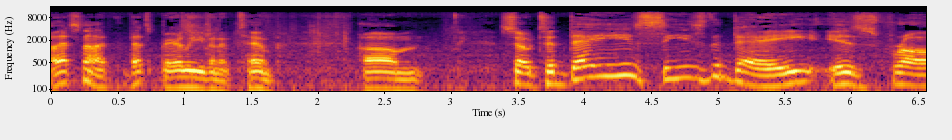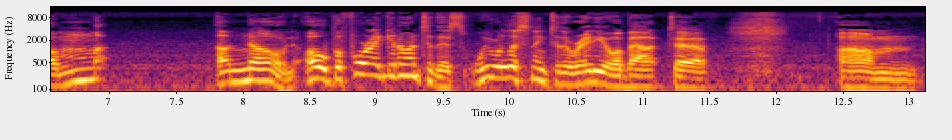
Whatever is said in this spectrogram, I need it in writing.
that's not. That's barely even a temp. Um, so today's Seize the Day is from Unknown. Oh, before I get on to this, we were listening to the radio about uh, um,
